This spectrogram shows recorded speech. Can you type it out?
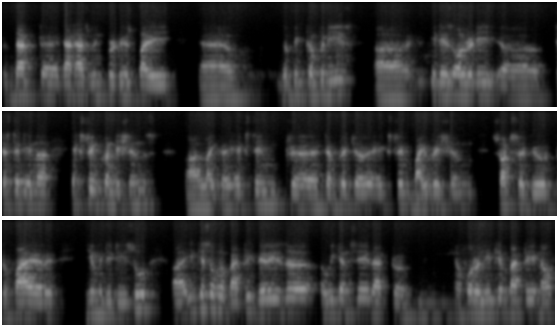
that uh, that has been produced by uh, the big companies uh, it is already tested in extreme conditions like extreme temperature extreme vibration short circuit to fire humidity so in case of a battery there is a we can say that for a lithium battery now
